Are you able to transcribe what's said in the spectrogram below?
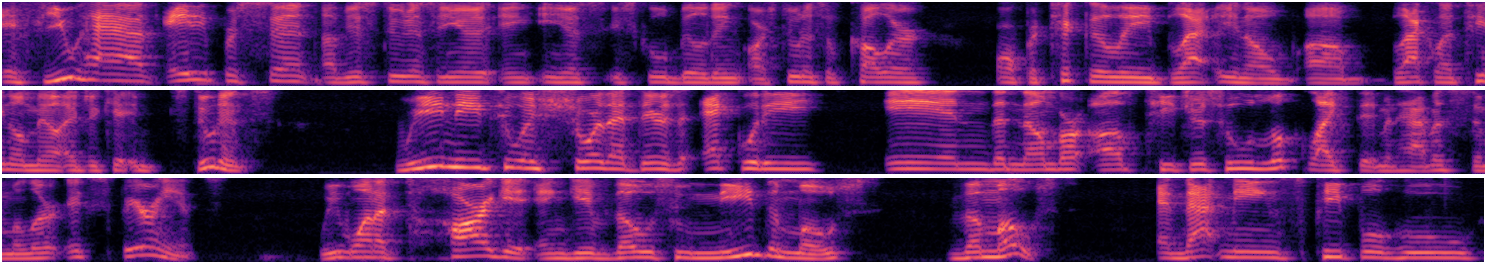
If you have 80% of your students in your in, in your, school building are students of color or particularly black you know uh, black latino male educated students we need to ensure that there's equity in the number of teachers who look like them and have a similar experience. We want to target and give those who need the most the most. And that means people who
